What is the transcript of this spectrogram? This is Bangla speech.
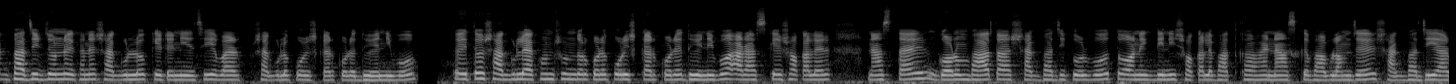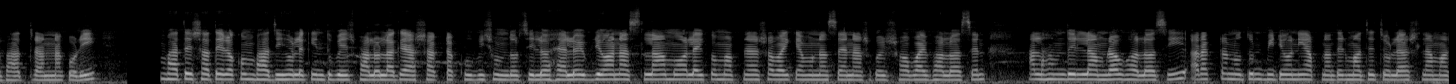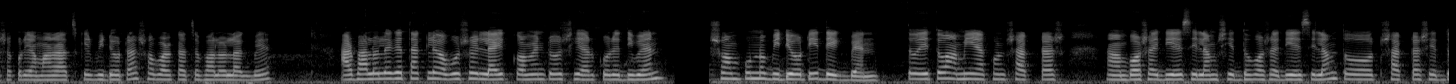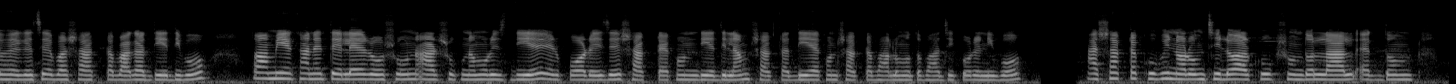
শাক ভাজির জন্য এখানে শাকগুলো কেটে নিয়েছি। এবার শাকগুলো পরিষ্কার করে ধুয়ে নিব। তো এই তো শাকগুলো এখন সুন্দর করে পরিষ্কার করে ধুয়ে নিব। আর আজকে সকালের নাস্তায় গরম ভাত আর শাক ভাজি করব। তো অনেক দিনই সকালে ভাত খাওয়া হয় না। আজকে ভাবলাম যে শাক ভাজি আর ভাত রান্না করি। ভাতের সাথে এরকম ভাজি হলে কিন্তু বেশ ভালো লাগে। আর শাকটা খুবই সুন্দর ছিল। হ্যালো এভরিওয়ান আসসালামু আলাইকুম। আপনারা সবাই কেমন আছেন? আশা করি সবাই ভালো আছেন। আলহামদুলিল্লাহ, আমরাও ভালো আছি। আর একটা নতুন ভিডিও নিয়ে আপনাদের মাঝে চলে আসলাম। আশা করি আমার আজকের ভিডিওটা সবার কাছে ভালো লাগবে। আর ভালো লেগে থাকলে অবশ্যই লাইক, কমেন্ট ও শেয়ার করে দিবেন। সম্পূর্ণ ভিডিওটি দেখবেন। তো এই তো আমি এখন শাকটা বসাই দিয়েছিলাম, সিদ্ধ বসাই দিয়েছিলাম। তো শাকটা সেদ্ধ হয়ে গেছে, এবার শাকটা বাগার দিয়ে দিব। তো আমি এখানে তেলে রসুন আর শুকনো মরিচ দিয়ে এরপর এই যে শাকটা এখন দিয়ে দিলাম। শাকটা দিয়ে এখন শাকটা ভালো মতো ভাজি করে নিব। আর শাকটা খুবই নরম ছিল আর খুব সুন্দর লাল, একদম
